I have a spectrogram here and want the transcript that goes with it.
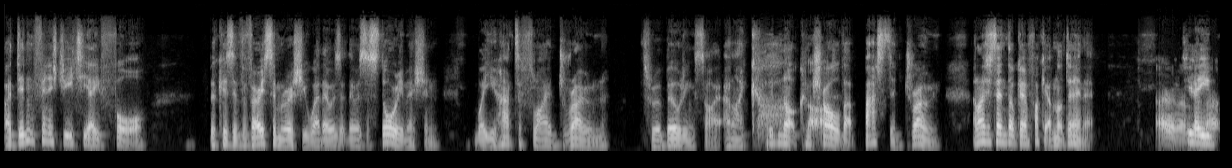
I didn't finish GTA Four because of a very similar issue where there was a, there was a story mission where you had to fly a drone through a building site and I could Oh, not God. control that bastard drone and I just ended up going fuck it I'm not doing it. I remember GTA that.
